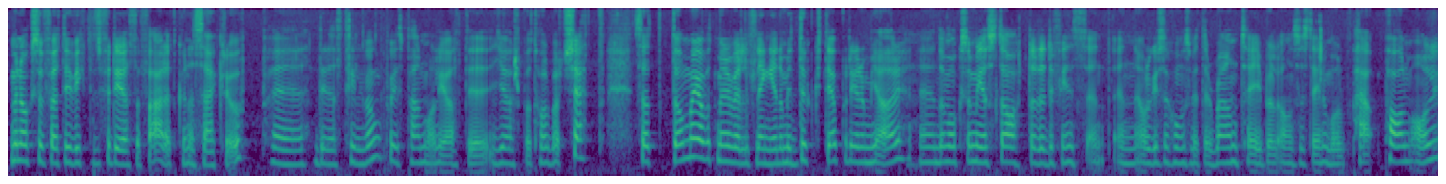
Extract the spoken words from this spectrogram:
Men också för att det är viktigt för deras affär att kunna säkra upp eh, deras tillgång på just palmolja och att det görs på ett hållbart sätt. Så att de har jobbat med det väldigt länge. De är duktiga på det de gör. Eh, de var också med och startade. Det finns en, en organisation som heter Roundtable on Sustainable Palm Oil.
